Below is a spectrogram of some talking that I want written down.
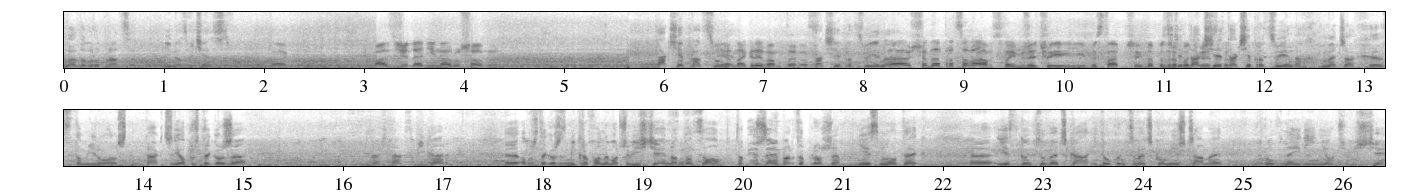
E, na dobrą pracę i na zwycięstwo. No tak. Pas zieleni naruszony. Tak się pracuje. Ja nagrywam teraz. Tak się pracuje na... Ja już się napracowałem w swoim życiu i wystarczy. Na bezrobociu Tak się, jestem. tak się pracuje na meczach z Tomilą Olsztyn, tak? Czyli oprócz tego, że widać, tak? Speaker. E, oprócz tego, że z mikrofonem oczywiście, no to co? To bierzemy bardzo proszę. Jest młotek, e, jest końcóweczka i tą końcóweczką umieszczamy w równej linii oczywiście.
